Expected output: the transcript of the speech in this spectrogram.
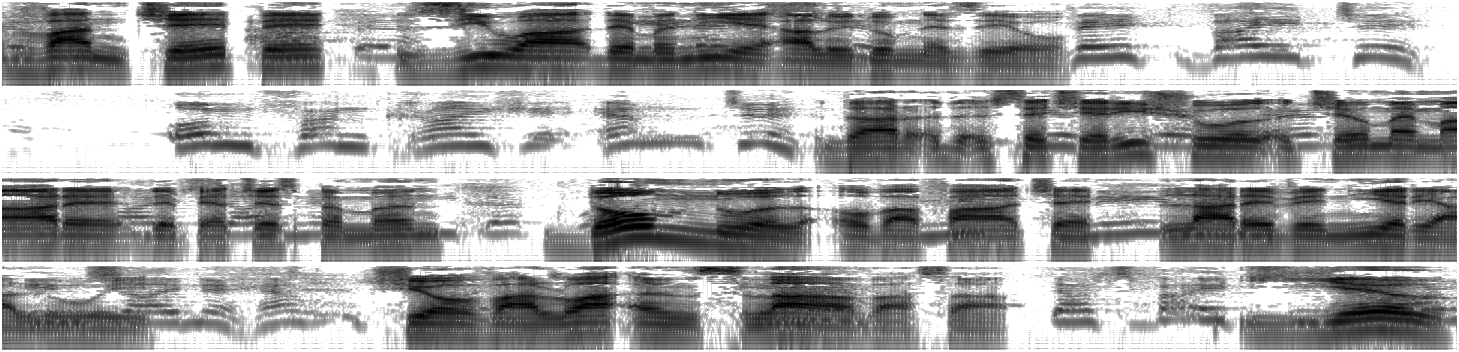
va începe ziua de mânie a lui Dumnezeu. Weltweite umfangreiche Ernte Dar secerișul cel mai mare de pe acest pământ, Domnul o va face la revenirea lui seine Herrlichkeit. și o va lua în slava sa. Das El,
